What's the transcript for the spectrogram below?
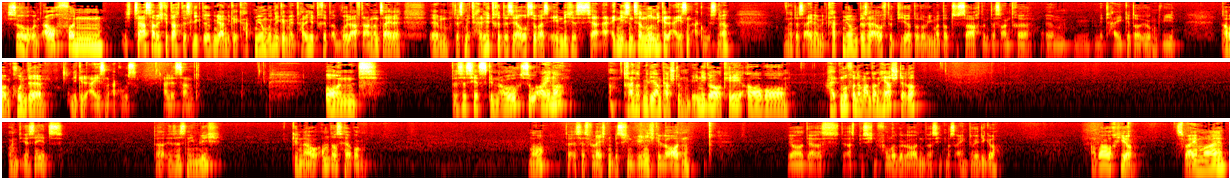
So, und auch von, ich, zuerst habe ich gedacht, es liegt irgendwie an Nickel-Cadmium und Nickel-Metallhydrid, obwohl auf der anderen Seite ähm, das Metallhydrid ist ja auch so was ähnliches. Ja, eigentlich sind es ja nur Nickel-Eisen-Akkus, ne? ne? Das eine mit Cadmium ein bisschen aufdotiert oder wie man dazu sagt und das andere ähm, Metallgitter irgendwie. Aber im Grunde Nickel-Eisen-Akkus, allesamt. Und das ist jetzt genau so einer. 300 mAh weniger, okay, aber halt nur von einem anderen Hersteller. Und ihr seht's. Da ist es nämlich genau andersherum. Na, da ist es vielleicht ein bisschen wenig geladen. Ja, der ist, der ist ein bisschen voller geladen, da sieht man es eindeutiger. Aber auch hier zweimal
